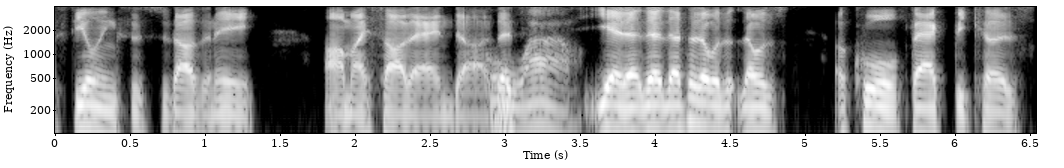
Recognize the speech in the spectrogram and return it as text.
stealing since 2008. Um, I saw that, and uh, oh, that's wow, yeah, that, that, that was that was a cool fact because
